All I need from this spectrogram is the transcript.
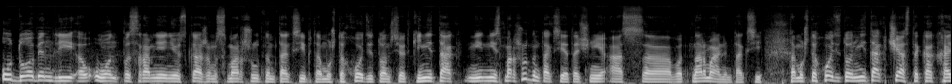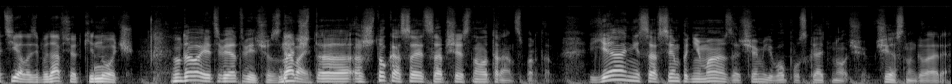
удобен ли он по сравнению, скажем, с маршрутным такси? Потому что ходит он все-таки не так, не, не с маршрутным такси, а точнее, а с а, вот нормальным такси. Потому что ходит он не так часто, как хотелось бы, да, все-таки ночь. Ну, давай я тебе отвечу. Значит, давай. Э, что касается общественного транспорта. Я не совсем понимаю, зачем его пускать ночью, честно говоря.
